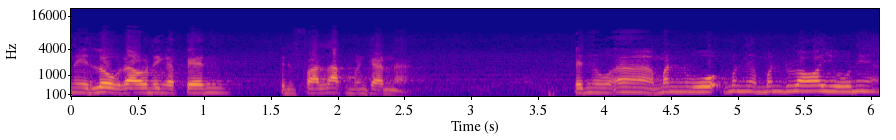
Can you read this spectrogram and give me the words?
นี่โลกเรานี่ก็เป็น เป็นฟาลักเหมือนกันน่ะ เป็นอ่ามันวมันเนี่ยมันลอยอยู่เนี่ย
